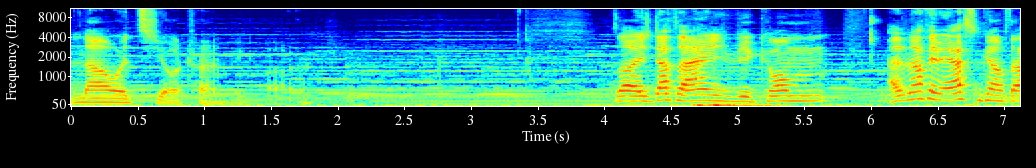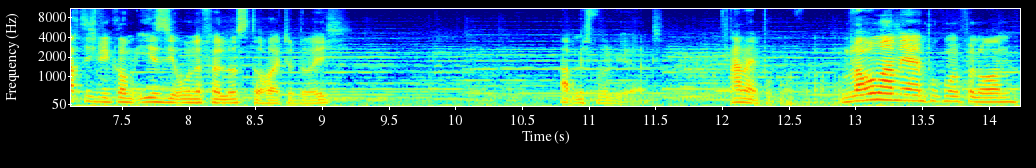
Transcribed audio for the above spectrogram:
Now it's your turn, So, ich dachte eigentlich, wir kommen... Also nach dem ersten Kampf dachte ich, wir kommen easy ohne Verluste heute durch. Hab mich wohl gehört. Haben wir ein Pokémon verloren. Und warum haben wir ein Pokémon verloren?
